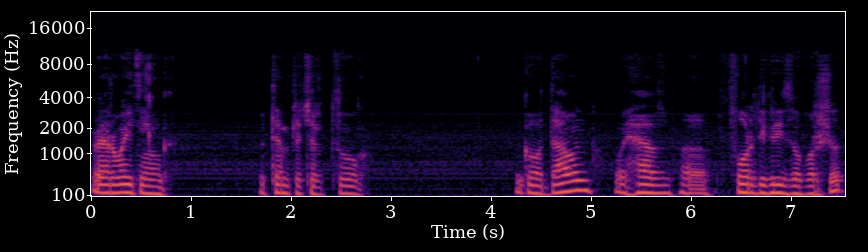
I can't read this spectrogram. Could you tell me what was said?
we are waiting the temperature to go down. We have uh, 4 degrees overshoot.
